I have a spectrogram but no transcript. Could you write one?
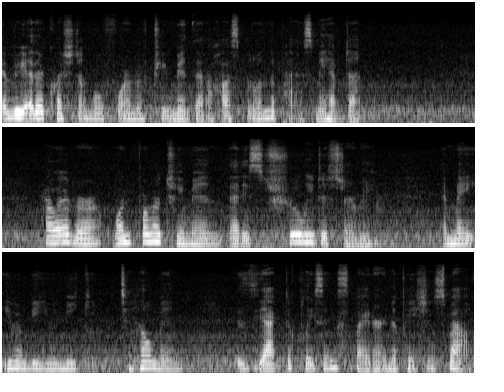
every other questionable form of treatment that a hospital in the past may have done. However, one form of treatment that is truly disturbing and may even be unique to Hillman is the act of placing a spider in a patient's mouth.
